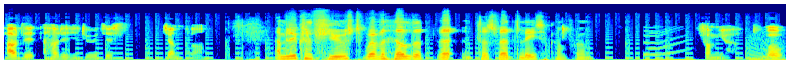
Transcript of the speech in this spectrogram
How did how did you do it? Just jump on I'm a little confused. Where the hell did that, does that laser come from? from your. Whoa!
